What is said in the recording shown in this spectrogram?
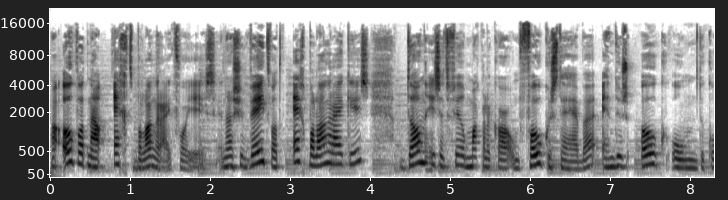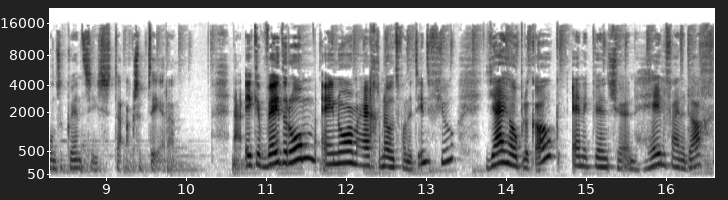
maar ook wat nou echt belangrijk voor je is. En als je weet wat echt belangrijk is, dan is het veel makkelijker om focus te hebben en dus ook om de consequenties te accepteren. Nou, ik heb wederom enorm erg genoten van dit interview. Jij hopelijk ook. En ik wens je een hele fijne dag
